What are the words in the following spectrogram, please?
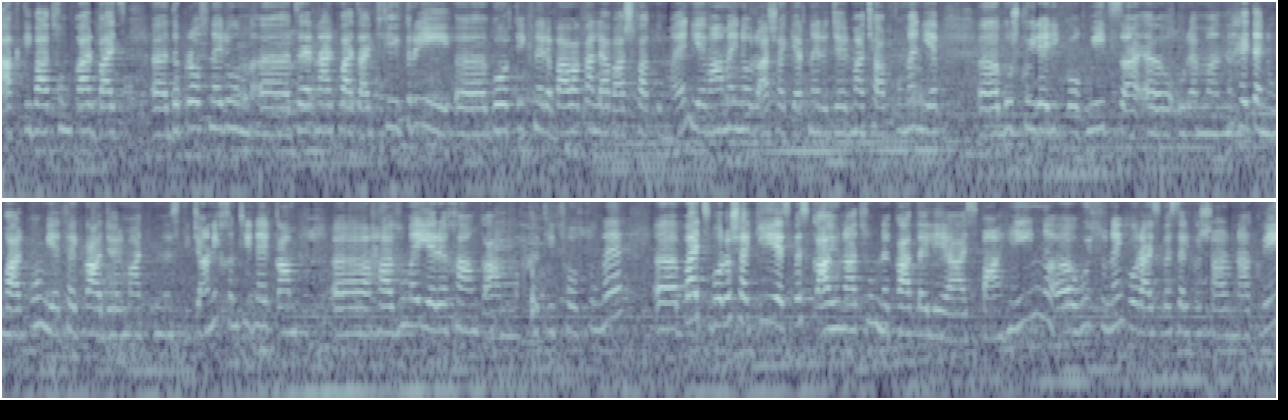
ակտիվացում կար, բայց դպրոցներում ձեռնարկված այդ ֆիլտրի գործիքները բավական լավ աշխատում են եւ ամեն օր աշակերտները ջերմաչափվում են եւ բուժքույրերի կողմից ուրեմն հետ են ուղարկվում, եթե կա ջերմաստիճանի խնդիրներ կամ հազում է երեխան կամ խթից հոսում է, բայց որոշակի այսպես կայունացում նկատելի է այս պահին, հույս ունենք, որ այսպես էլ կշարունակվի,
